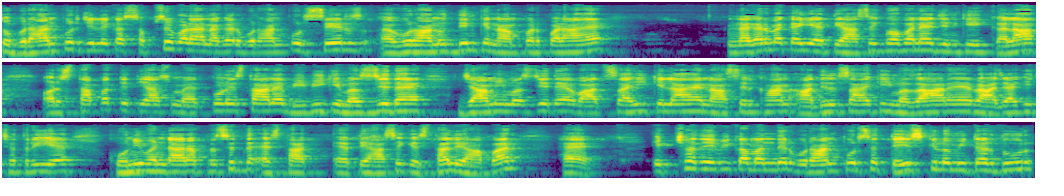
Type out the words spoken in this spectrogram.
तो बुरहानपुर ज़िले का सबसे बड़ा नगर बुरहानपुर, शेर बुरहानुद्दीन के नाम पर पड़ा है। नगर में कई ऐतिहासिक भवन है, जिनकी कला और स्थापत्य इतिहास महत्वपूर्ण स्थान है। बीबी की मस्जिद है, जामी मस्जिद है वादशाही किला है, नासिर खान, आदिल शाह की मजार है, राजा की छतरी है, खूनी भंडारा प्रसिद्ध ऐतिहासिक स्थल यहाँ पर है। इच्छा देवी का मंदिर बुरहानपुर से 23 किलोमीटर दूर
